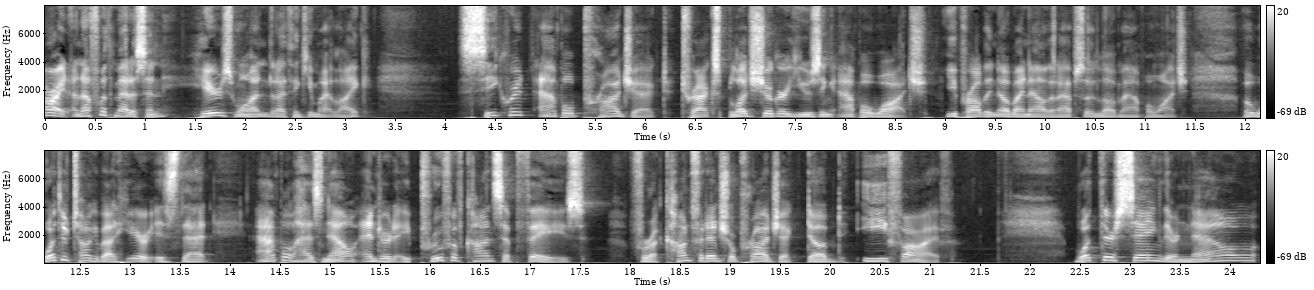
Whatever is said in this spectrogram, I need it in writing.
All right, enough with medicine. Here's one that I think you might like. Secret Apple Project tracks blood sugar using Apple Watch. You probably know by now that I absolutely love my Apple Watch. But what they're talking about here is that Apple has now entered a proof of concept phase for a confidential project dubbed E5. What they're saying they're now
